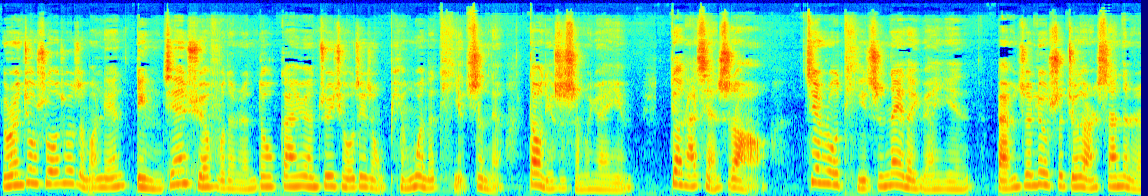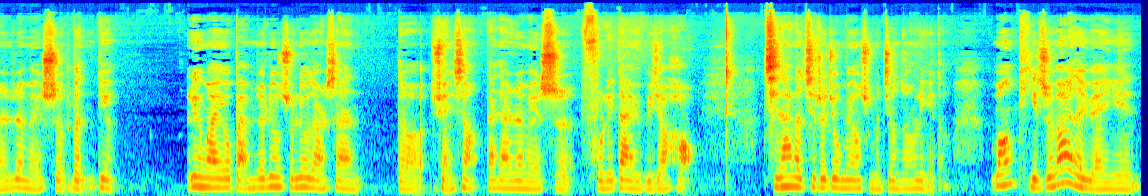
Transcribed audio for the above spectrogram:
有人就说说怎么连顶尖学府的人都甘愿追求这种平稳的体制呢？到底是什么原因？调查显示啊，进入体制内的原因，百分之六十九点三的人认为是稳定，另外有百分之六十六点三的选项，大家认为是福利待遇比较好，其他的其实就没有什么竞争力的。往体制外的原因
